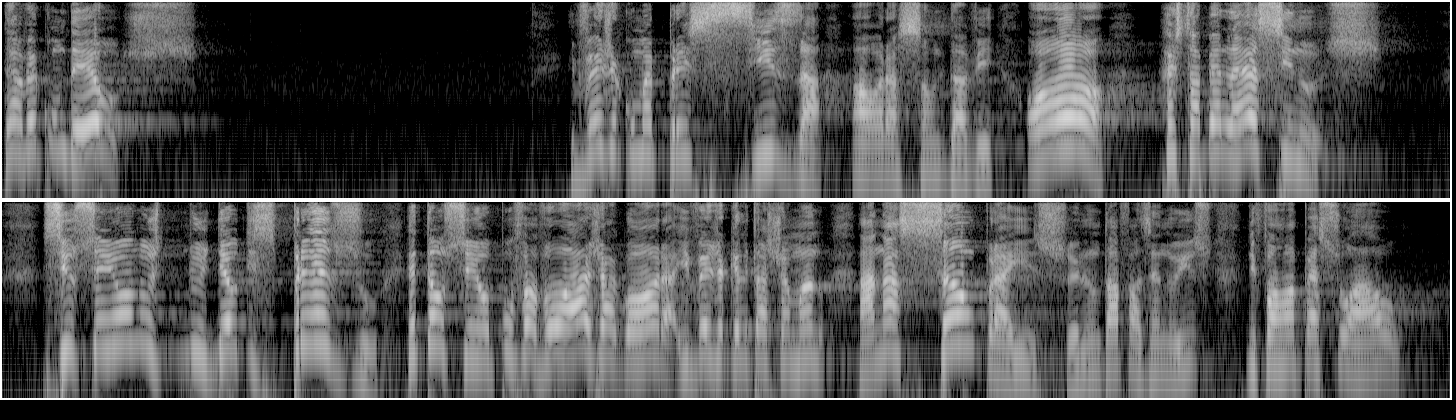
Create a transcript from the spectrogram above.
tem a ver com Deus. E veja como é precisa a oração de Davi: oh, restabelece-nos. Se o Senhor nos, nos, deu desprezo, então, Senhor, por favor, haja agora. E veja que Ele está chamando a nação para isso. Ele não está fazendo isso de forma pessoal.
